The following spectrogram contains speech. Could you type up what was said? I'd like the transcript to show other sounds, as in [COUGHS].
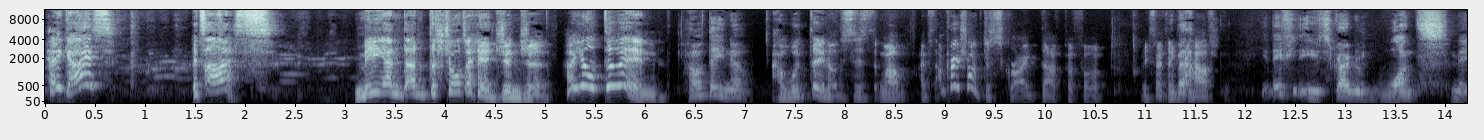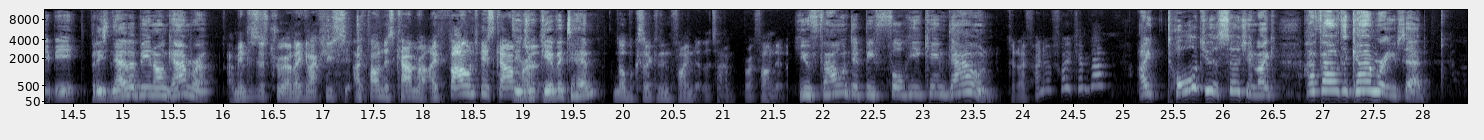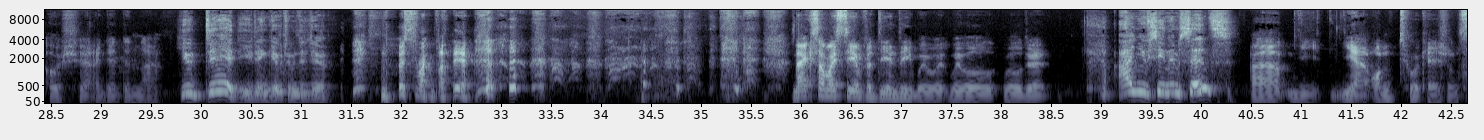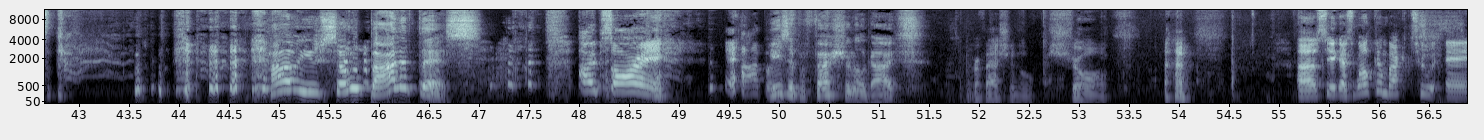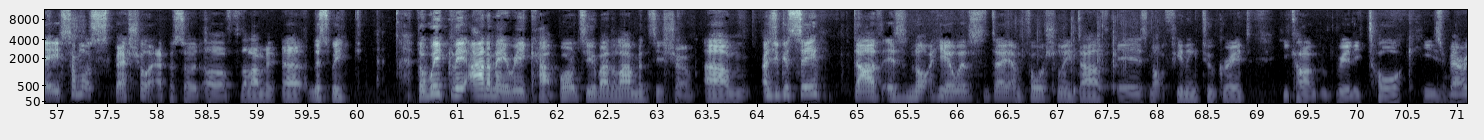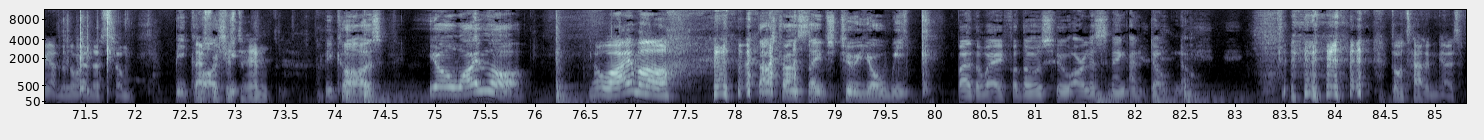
Hey guys, it's us. Me and, and the shorter haired ginger. How y'all doing? How'd they know? How would they know? This is well. I'm, I'm pretty sure I've described that before. At least I think But- I have. If you, you described him once, maybe, but he's never been on camera. I mean, this is true, and I can actually see. I found his camera. I found his camera. Did you give it to him? No, because I didn't find it at the time, but I found it. You found it before he came down. Did I find it before he came down? I told you to search him. Like I found the camera. You said Oh shit, I did, didn't I? you did. You didn't give it to him, did you? [LAUGHS] no, it's right by here. [LAUGHS] Next time I see him for D and D, we will we will we will do it. And you've seen him since. Uh, y- yeah, on two occasions. [LAUGHS] How are you so bad at this? I'm sorry. It happens. He's a professional, guys. professional, sure. Uh, so, yeah, guys, welcome back to a somewhat special episode of the Lam- uh, this week, the weekly anime recap brought to you by the Lambency Show. Um, as you can see, Dav is not here with us today. Unfortunately, Dav is not feeling too great. He can't really talk. He's very under the weather. So, best Because wishes he- to him. because you're Weimar. No, I'm. [LAUGHS] That translates to you're weak. By the way, for those who are listening and don't know. [LAUGHS] Don't tell him, guys.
